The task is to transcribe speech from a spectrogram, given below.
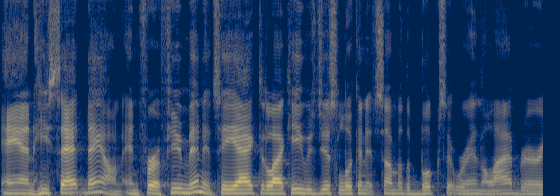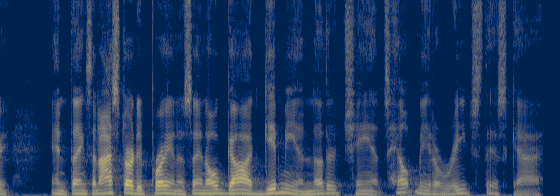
And he sat down. And for a few minutes, he acted like he was just looking at some of the books that were in the library and things. And I started praying and saying, Oh God, give me another chance. Help me to reach this guy.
